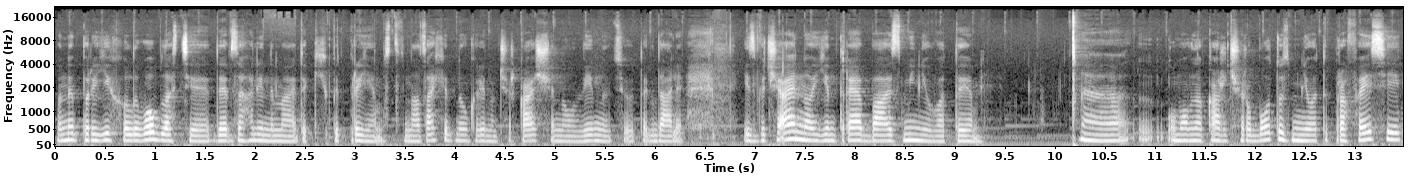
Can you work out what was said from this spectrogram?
Вони переїхали в області, де взагалі немає таких підприємств на Західну Україну, Черкащину, Вінницю і так далі. І звичайно, їм треба змінювати. Е, Умовно кажучи, роботу, змінювати професії.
